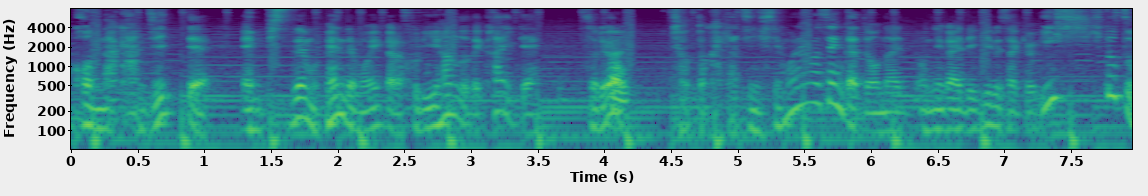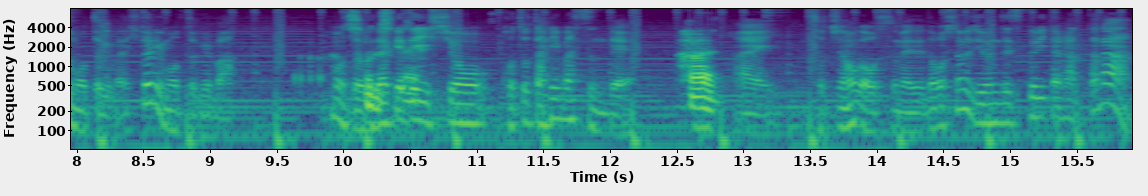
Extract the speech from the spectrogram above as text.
こんな感じって鉛筆でもペンでもいいからフリーハンドで書いてそれをはいちょっと形にしてもらえませんかってお願いできる先を一一つ持っとけば一人持っとけばもうそれだけで一生事足りますんではい。はい、そっちの方がおすすめでどうしても自分で作りたかったら、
